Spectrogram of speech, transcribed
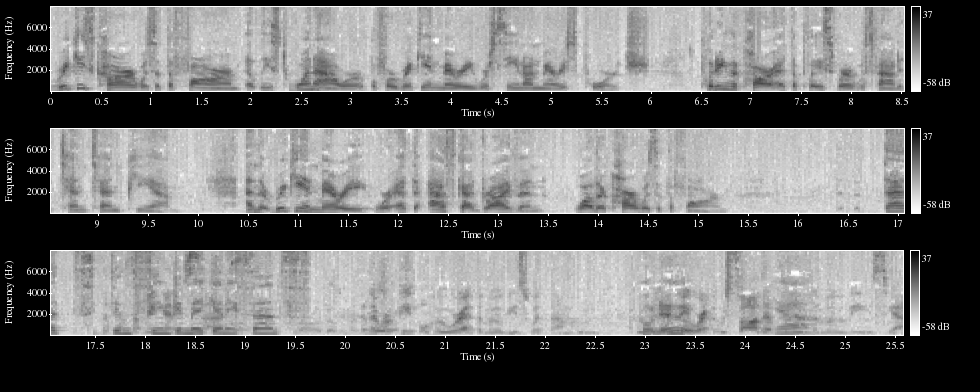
Ricky's car was at the farm at least one hour before Ricky and Mary were seen on Mary's porch, putting the car at the place where it was found at 10:10 p.m. And that Ricky and Mary were at the Ascot Drive-In while their car was at the farm. That, That didn't doesn't make seem to any make any sense. sense. No, it make And any there were people who were at the movies with them who Who They knew. were, who saw them Yeah. leave the movies. Yeah.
